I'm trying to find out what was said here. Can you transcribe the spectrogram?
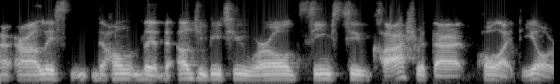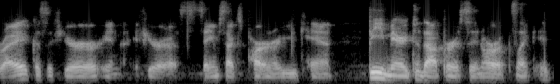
uh, or at least the home, the the LGBT world seems to clash with that whole ideal, right? Because if you're in, if you're a same-sex partner, you can't be married to that person or it's like it's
